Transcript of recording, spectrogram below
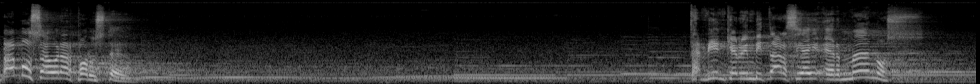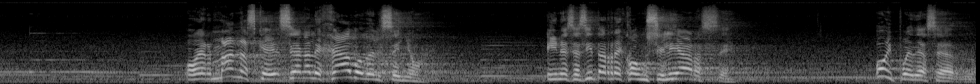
Vamos a orar por usted. También quiero invitar si hay hermanos o hermanas que se han alejado del Señor y necesita reconciliarse. Hoy puede hacerlo.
